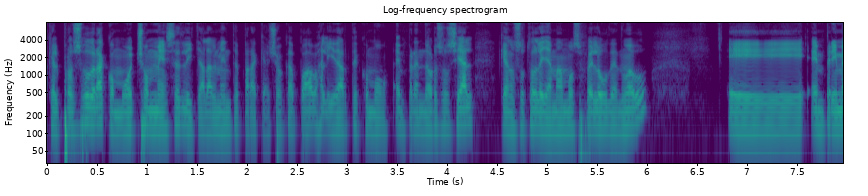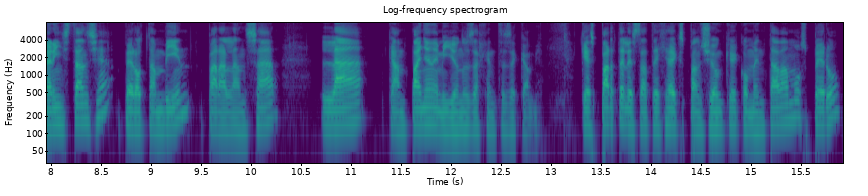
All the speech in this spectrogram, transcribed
que el proceso dura como ocho meses literalmente para que Ashoka pueda validarte como emprendedor social, que nosotros le llamamos fellow de nuevo, eh, en primera instancia, pero también para lanzar la campaña de millones de agentes de cambio, que es parte de la estrategia de expansión que comentábamos, pero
